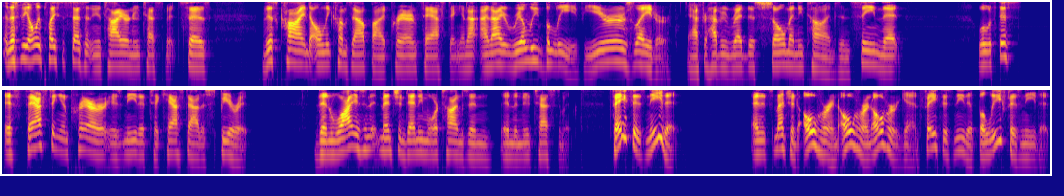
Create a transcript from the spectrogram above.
and this is the only place it says it in the entire New Testament, says this kind only comes out by prayer and fasting. And I, and I really believe years later, after having read this so many times and seeing that, well, if this, if fasting and prayer is needed to cast out a spirit, then why isn't it mentioned any more times in, in the New Testament? Faith is needed. And it's mentioned over and over and over again. Faith is needed. Belief is needed.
